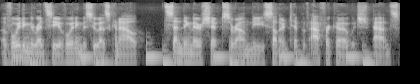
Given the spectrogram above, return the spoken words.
avoiding the Red Sea, avoiding the Suez Canal, sending their ships around the southern tip of Africa, which adds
